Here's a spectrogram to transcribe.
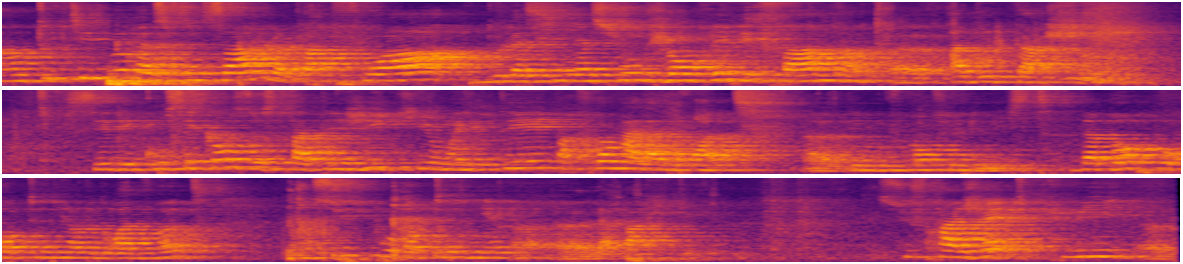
un tout petit peu responsables parfois de l'assignation genrée des femmes euh, à des tâches c'est des conséquences de stratégies qui ont été parfois maladroites euh, des mouvements féministes. D'abord pour obtenir le droit de vote, ensuite pour obtenir euh, la parité. Suffragettes, puis euh,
